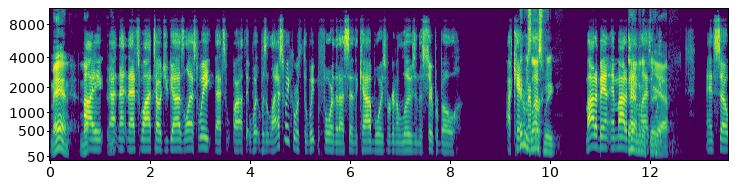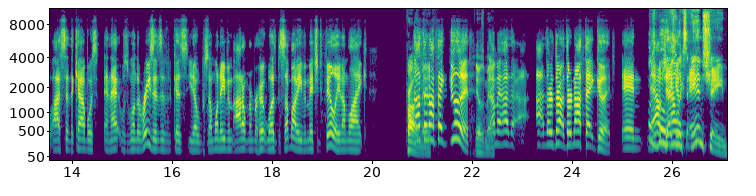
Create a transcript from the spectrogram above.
Man. No, I and that, that's why I told you guys last week. That's uh, I think what was it last week or was it the week before that I said the Cowboys were going to lose in the Super Bowl. I I can't think it was remember. last week. Might have been. It might have been last there. week. yeah. And so I said the Cowboys, and that was one of the reasons is because you know someone even I don't remember who it was, but somebody even mentioned Philly, and I'm like, Probably no, they're not that good. It was me. I mean, I, I, they're they're not, they're not that good. And That was now both Jenkins, Alex and Shane.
